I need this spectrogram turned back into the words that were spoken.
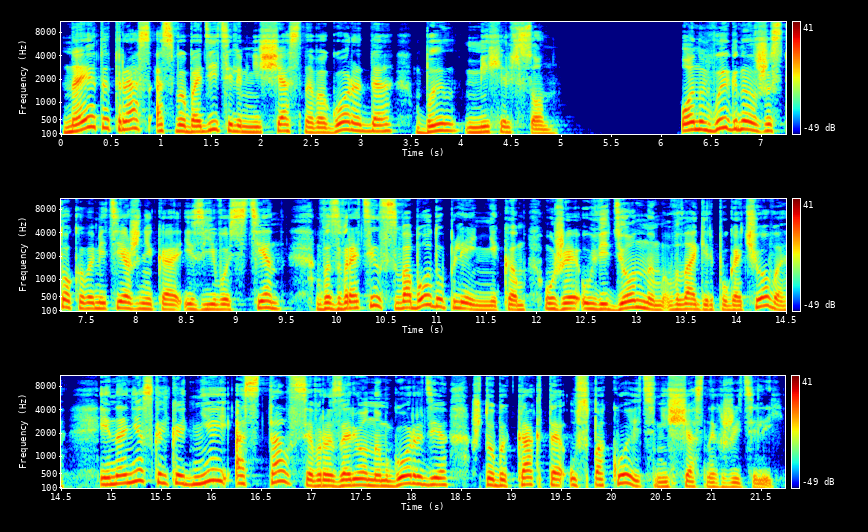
На этот раз освободителем несчастного города был Михельсон. Он выгнал жестокого мятежника из его стен, возвратил свободу пленникам, уже уведенным в лагерь Пугачева, и на несколько дней остался в разоренном городе, чтобы как-то успокоить несчастных жителей.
